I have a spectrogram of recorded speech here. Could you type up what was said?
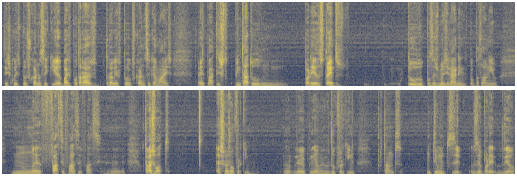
tens coisas para buscar não sei o quê, vais para trás outra vez para buscar não sei o que mais Epá, tens de pintar tudo, paredes, tetos, tudo o que vocês imaginarem para passar o nível. Não é fácil, fácil, fácil. É... O Trasvote, acho que é um jogo fraquinho. Na minha opinião, é um jogo fraquinho. Portanto, não tenho muito a dizer dele.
